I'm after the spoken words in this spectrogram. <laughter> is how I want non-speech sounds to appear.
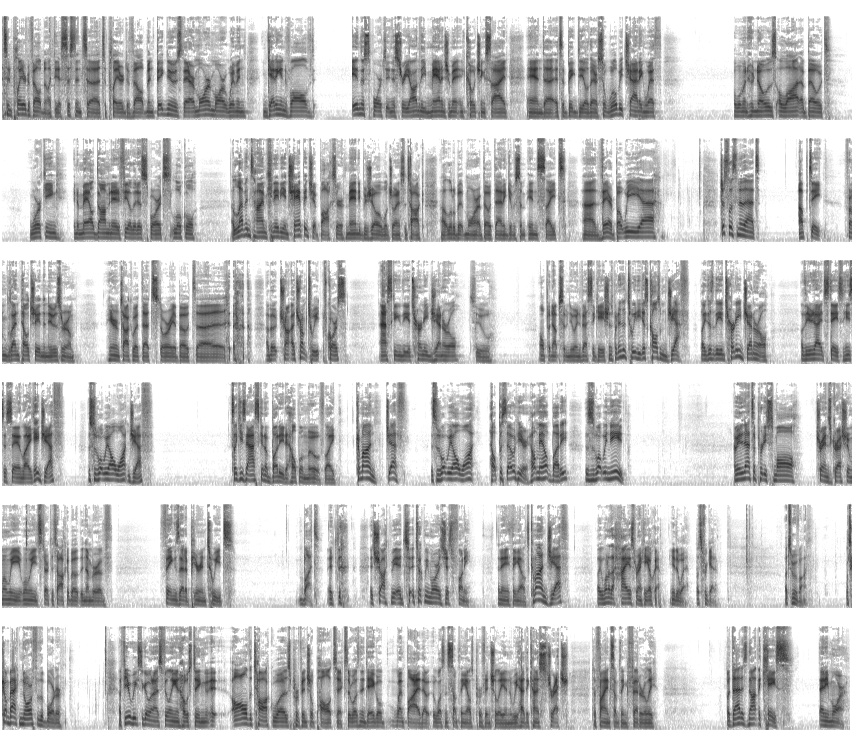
it's in player development, like the assistant uh, to player development. Big news there. More and more women getting involved in the sports industry on the management and coaching side, and uh, it's a big deal there. So we'll be chatting with a woman who knows a lot about working in a male dominated field that is sports, local 11 time Canadian championship boxer Mandy Bujold will join us to talk a little bit more about that and give us some insight uh, there. But we uh, just listen to that update from Glenn Pelche in the newsroom. Hear him talk about that story about uh, <laughs> about Trump, a Trump tweet, of course, asking the attorney general to open up some new investigations. But in the tweet, he just calls him Jeff, like is the attorney general of the United States, and he's just saying like, "Hey, Jeff, this is what we all want, Jeff." It's like he's asking a buddy to help him move. Like, come on, Jeff, this is what we all want. Help us out here. Help me out, buddy. This is what we need. I mean, that's a pretty small transgression when we when we start to talk about the number of things that appear in tweets. But it <laughs> it shocked me. It, it took me more as just funny than anything else. Come on, Jeff. Like one of the highest ranking. Okay, either way, let's forget it. Let's move on. Let's come back north of the border. A few weeks ago, when I was filling in hosting, it, all the talk was provincial politics. There wasn't a day go went by that it wasn't something else provincially, and we had to kind of stretch to find something federally. But that is not the case anymore.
